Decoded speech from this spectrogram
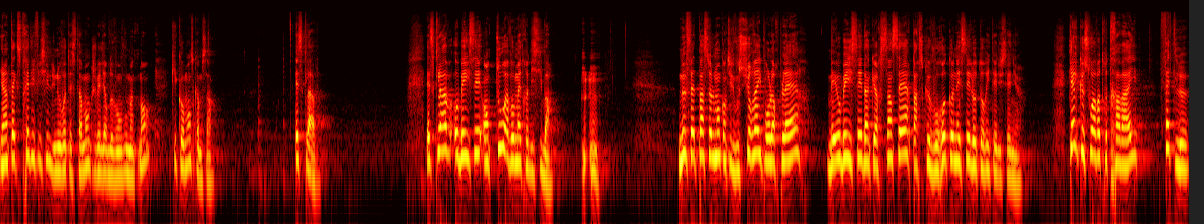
Il y a un texte très difficile du Nouveau Testament que je vais lire devant vous maintenant, qui commence comme ça. Esclave. Esclave, obéissez en tout à vos maîtres d'ici-bas. ne faites pas seulement quand ils vous surveillent pour leur plaire, mais obéissez d'un cœur sincère parce que vous reconnaissez l'autorité du Seigneur. Quel que soit votre travail, faites-le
